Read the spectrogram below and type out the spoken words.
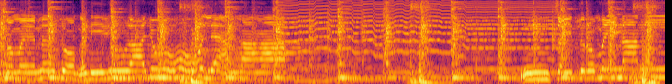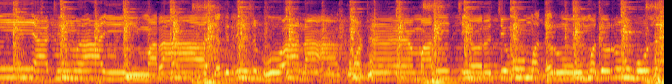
સમય ને ચોગડી આવ્યું લ્યા ચૈત્ર મહિનાની આઠમ આવી મારા જગદીશ ભુવાના કોઠે મારી ચેર ચેવું મધરું મધરું બોલે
